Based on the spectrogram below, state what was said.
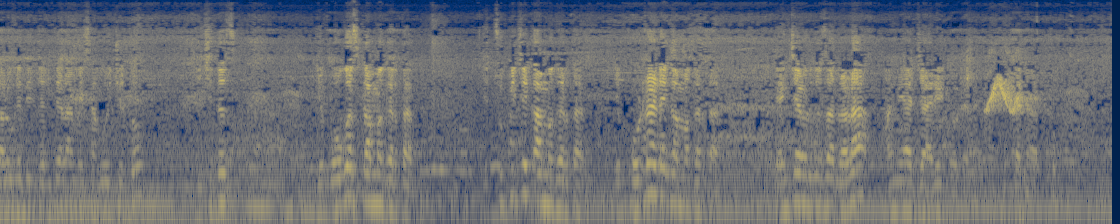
तालुक्यातील जनतेला आम्ही सांगू इच्छितो. निश्चितच जे बोगस कामं करतात जे चुकीचे कामं करतात जे खोटारडे कामं करतात त्यांच्याविरुद्धचा लढा आम्ही आज जारी ठेवलेला आहे. धन्यवाद.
